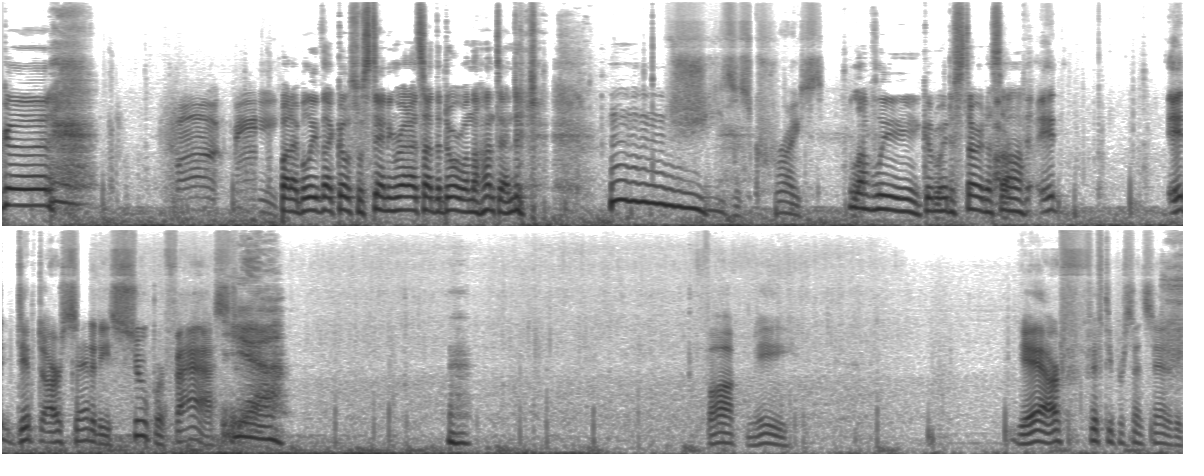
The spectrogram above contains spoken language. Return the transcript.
We're good. Fuck me. But I believe that ghost was standing right outside the door when the hunt ended. Jesus Christ. Lovely. Good way to start us Uh, off. it it dipped our sanity super fast. Yeah. Fuck me. Yeah, our 50% sanity.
